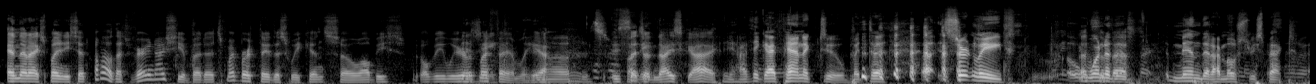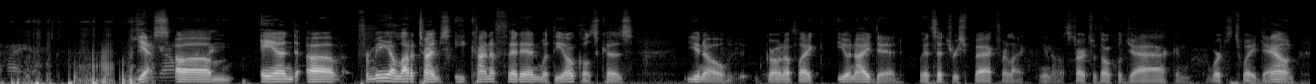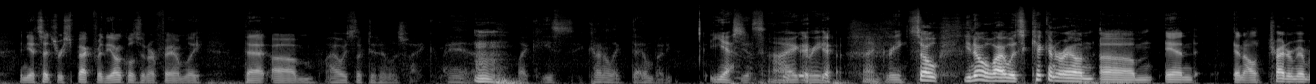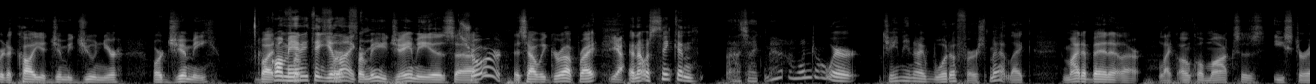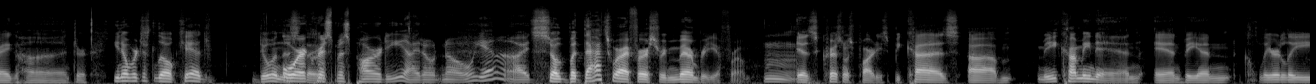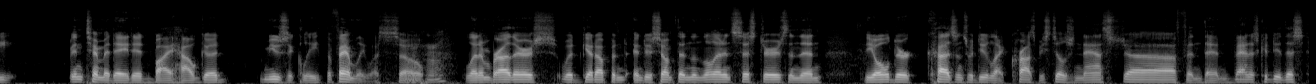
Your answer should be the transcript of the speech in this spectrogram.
And then I explained. He said, "Oh, that's very nice of you, but it's my birthday this weekend, so I'll be I'll be here with my family." Yeah, Uh, he's such a nice guy. Yeah, I think I panicked too, but uh, uh, certainly uh, one the of best. the men that I most respect. A little bit higher. Yes. Um, and uh, for me, a lot of times he kind of fit in with the uncles because, you know, growing up like you and I did, we had such respect for like, you know, it starts with Uncle Jack and works its way down, and you had such respect for the uncles in our family that um, I always looked at him was like, man, like he's kind of like them, but he, Yes, Yes. I agree. Yeah. I agree. So you know, I was kicking around, um, and and I'll try to remember to call you Jimmy Junior or Jimmy. But Call me for- anything you for- like. For me, Jamie is uh, Sure. is how we grew up, right? Yeah. And I was thinking, I was like, man, I wonder where Jamie and I would have first met. Like, it might have been at our, like Uncle Mox's Easter egg hunt, or you know, we're just little kids doing this, Or a thing. Christmas party. I don't know. Yeah, I, So, but that's where I first remember you from Hmm. is Christmas parties because um, me coming in and being clearly intimidated by how good musically the family was. So, Mm-hmm. Lennon brothers would get up and, and do something, and the Lennon sisters, and then the older cousins would do like Crosby, Stills, and Nash stuff, and then Venice could do this.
